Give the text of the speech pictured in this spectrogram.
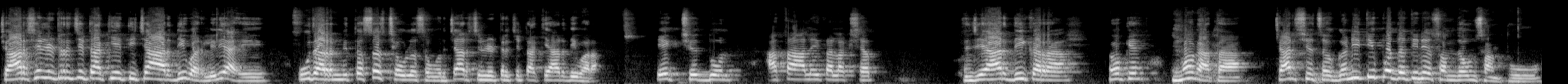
चारशे लिटरची टाकी आहे तिच्या अर्धी भरलेली आहे. उदाहरण मी तसंच ठेवलं समोर. चारशे लिटरची टाकी अर्धी भरा. एक छेद दोन. आता आलंय का लक्षात? म्हणजे अर्धी करा. ओके. मग आता चारशेचं गणिती पद्धतीने समजावून सांगतो.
